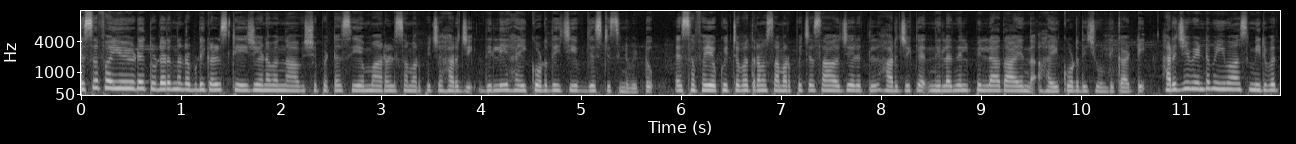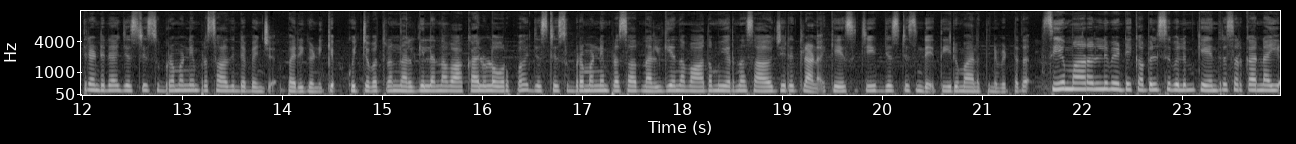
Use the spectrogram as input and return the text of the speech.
എസ് എഫ് ഐ ഒയുടെ തുടർ നടപടികൾ സ്റ്റേ ചെയ്യണമെന്നാവശ്യപ്പെട്ട് സി എം ആർ എൽ സമർപ്പിച്ച ഹർജി ദില്ലി ഹൈക്കോടതി ചീഫ് ജസ്റ്റിസിന് വിട്ടു. എസ് എഫ് ഐ ഒ കുറ്റപത്രം സമർപ്പിച്ച സാഹചര്യത്തിൽ ഹർജിക്ക് നിലനിൽപ്പില്ലാതായെന്ന് ഹൈക്കോടതി ചൂണ്ടിക്കാട്ടി. ഹർജി വീണ്ടും ഈ മാസം ഇരുപത്തിരണ്ടിന് ജസ്റ്റിസ് സുബ്രഹ്മണ്യം പ്രസാദിന്റെ ബെഞ്ച് പരിഗണിക്കും. കുറ്റപത്രം നൽകില്ലെന്ന വാക്കാലുള്ള ഉറപ്പ് ജസ്റ്റിസ് സുബ്രഹ്മണ്യം പ്രസാദ് നൽകിയെന്ന വാദമുയർന്ന സാഹചര്യത്തിലാണ് കേസ് ചീഫ് ജസ്റ്റിസിന്റെ തീരുമാനത്തിന് വിട്ടത്. സി എം ആർ എല്ലിന് വേണ്ടി കപിൽ സിബലും കേന്ദ്ര സർക്കാരിനായി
